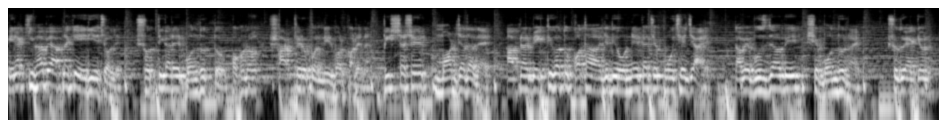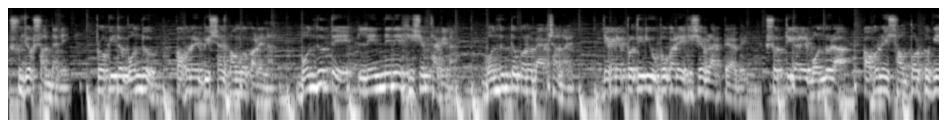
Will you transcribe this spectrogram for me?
এরা কীভাবে আপনাকে এড়িয়ে চলে। সত্যিকারের বন্ধুত্ব কখনো স্বার্থের উপর নির্ভর করে না। বিশ্বাসের মর্যাদা দেয়। আপনার ব্যক্তিগত কথা যদি অন্যের কাছে পৌঁছে যায়, তবে বুঝতে হবে সে বন্ধু নয়, শুধু একজন সুযোগ সন্ধানী। প্রকৃত বন্ধু কখনোই বিশ্বাসভঙ্গ করে না। বন্ধুত্বে লেনদেনের হিসেব থাকে না। বন্ধুত্ব কোনো ব্যবসা নয়। যেখানে প্রতিটি উপকারের হিসেব রাখতে হবে। সত্যিকারের বন্ধুরা কখনোই সম্পর্ককে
